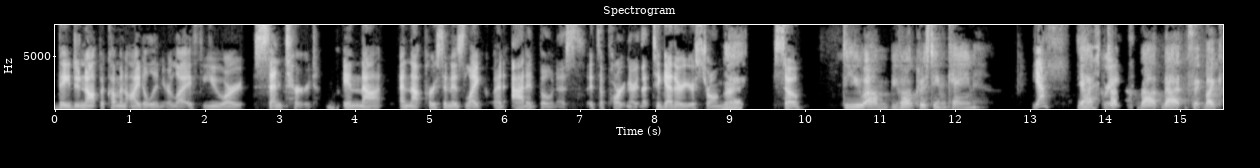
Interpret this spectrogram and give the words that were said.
they do not become an idol in your life. You are centered in that. And that person is like an added bonus. It's a partner that together you're stronger. Right. So do you um you follow Christine Caine? Yes. Yeah, great. about that like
